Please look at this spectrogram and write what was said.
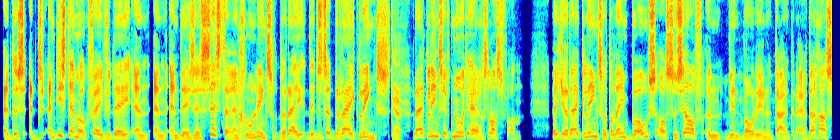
En Dus, en die stemmen ook VVD en, en, en D66 en GroenLinks. De rij, dit is het Rijk Links. Ja. Rijk Links heeft nooit ergens last van. Weet je, Rijk Links wordt alleen boos als ze zelf een windmolen in hun tuin krijgen. Dan gaan ze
